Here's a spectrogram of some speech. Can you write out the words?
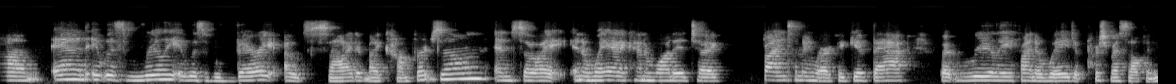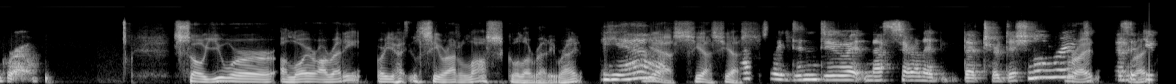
Um, and it was really, it was very outside of my comfort zone. And so I, in a way, I kind of wanted to find something where I could give back, but really find a way to push myself and grow. So you were a lawyer already, or you let's see, you're out of law school already, right? Yeah. Yes, yes, yes. Actually, didn't do it necessarily the traditional route. Right. Because right. if you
